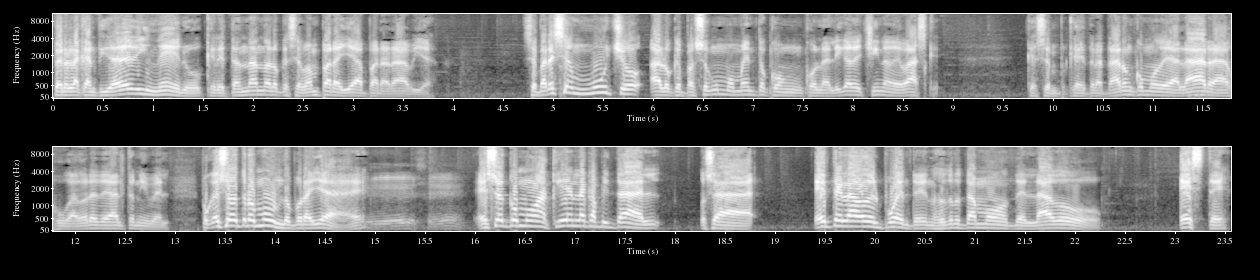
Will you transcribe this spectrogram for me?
pero la cantidad de dinero que le están dando a los que se van para allá, para Arabia, se parece mucho a lo que pasó en un momento con, con la Liga de China de básquet. Que, se, que trataron como de alar a jugadores de alto nivel. Porque eso es otro mundo por allá, ¿eh? Sí, sí. Eso es como aquí en la capital, o sea, este lado del puente, nosotros estamos del lado este,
